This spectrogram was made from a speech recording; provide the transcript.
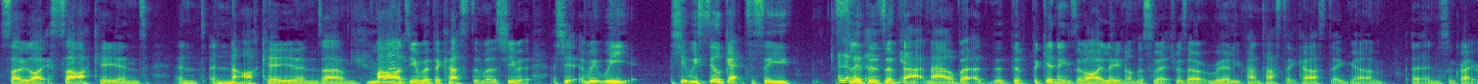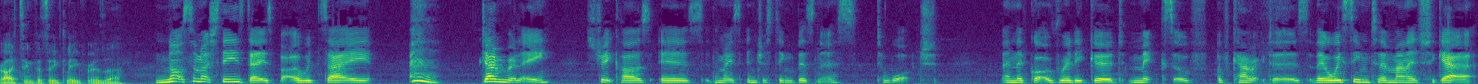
so like sarky and and and narky and um, mardy with the customers. She she we. we she, we still get to see slithers bit, of yeah. that now, but the, the beginnings of Eileen on the Switch was a really fantastic casting um, and some great writing for Cleaver as well. Not so much these days, but I would say generally, streetcars is the most interesting business to watch. And they've got a really good mix of, of characters. They always seem to manage to get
